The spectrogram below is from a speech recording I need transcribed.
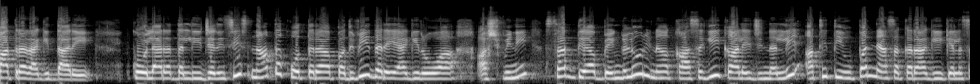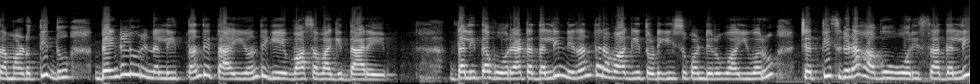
ಪಾತ್ರರಾಗಿದ್ದಾರೆ. ಕೋಲಾರದಲ್ಲಿ ಜನಿಸಿ ಸ್ನಾತಕೋತ್ತರ ಪದವೀಧರೆಯಾಗಿರುವ ಅಶ್ವಿನಿ, ಸದ್ಯ ಬೆಂಗಳೂರಿನ ಖಾಸಗಿ ಕಾಲೇಜಿನಲ್ಲಿ ಅತಿಥಿ ಉಪನ್ಯಾಸಕರಾಗಿ ಕೆಲಸ ಮಾಡುತ್ತಿದ್ದು, ಬೆಂಗಳೂರಿನಲ್ಲಿ ತಂದೆ ತಾಯಿಯೊಂದಿಗೆ ವಾಸವಾಗಿದ್ದಾರೆ. ದಲಿತ ಹೋರಾಟದಲ್ಲಿ ನಿರಂತರವಾಗಿ ತೊಡಗಿಸಿಕೊಂಡಿರುವ ಇವರು ಛತ್ತೀಸ್ಗಢ ಹಾಗೂ ಒರಿಸ್ಸಾದಲ್ಲಿ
